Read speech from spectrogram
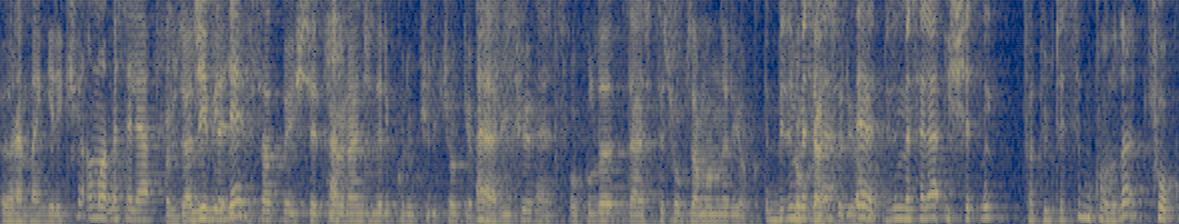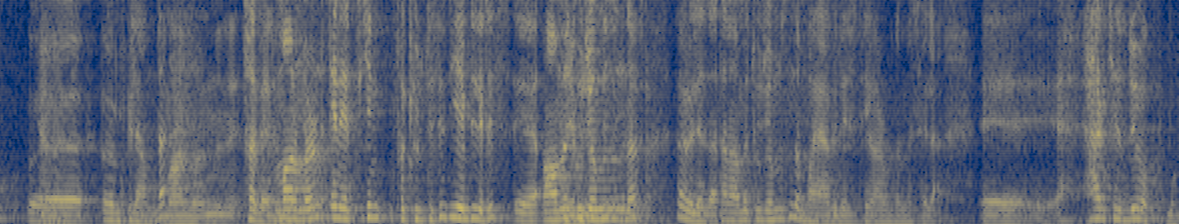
öğrenmen gerekiyor ama mesela Özellikle cebinde iktisat ve işletme Ha. öğrencileri kulüpçülük çok yapıyor. Evet, Çünkü evet. okulda derste çok zamanları yok. bizim çok mesela dersleri yok. evet bizim mesela işletme fakültesi bu konuda çok e, Evet. ön planda. Marmara'nın en- Tabii en Marmara'nın en etkin fakültesi diyebiliriz. Ee, Ahmet Diyebiliriz hocamızın da zaten? öyle zaten. Ahmet hocamızın da bayağı bir desteği var burada mesela. Ee, herkeste yok bu.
